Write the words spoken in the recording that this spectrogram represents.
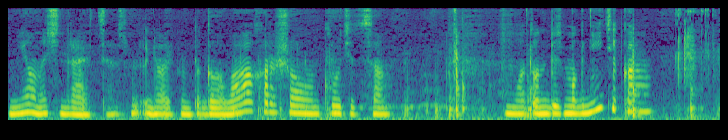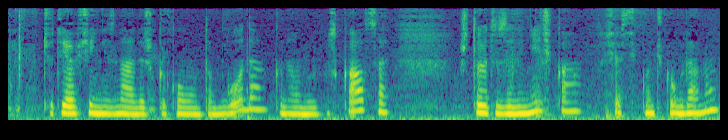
мне он очень нравится. У него голова хорошо, он крутится. Вот, он без магнитика. Что-то я вообще не знаю даже какого он там года, когда он выпускался. Что это за линейка? Сейчас, секундочку, гляну.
